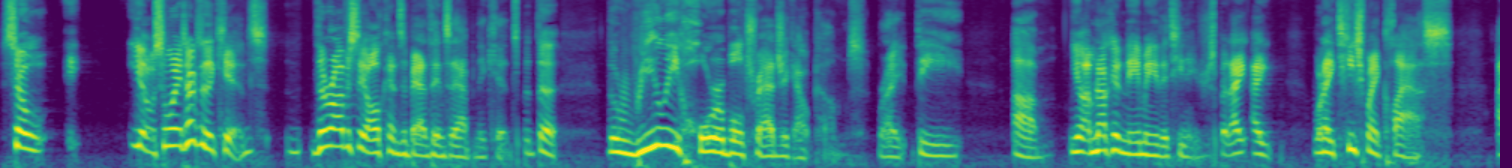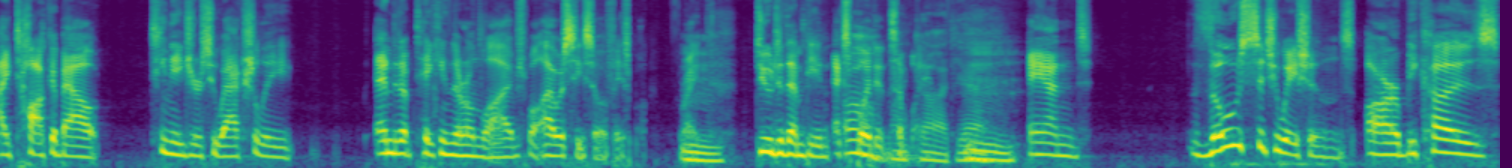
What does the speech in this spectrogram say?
so, you know, so when I talk to the kids, there are obviously all kinds of bad things that happen to kids, but the the really horrible, tragic outcomes, right? The, um, you know, I'm not going to name any of the teenagers, but I, I, when I teach my class, I talk about teenagers who actually ended up taking their own lives while I was CISO of Facebook, right? Due to them being oh, exploited in some my way. God, yeah. And those situations are because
